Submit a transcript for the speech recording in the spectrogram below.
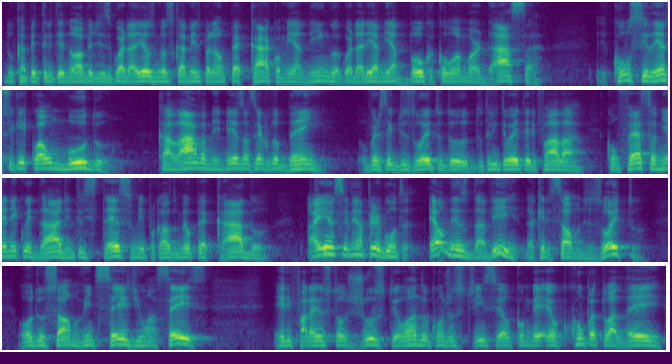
do capítulo 39, diz: Guardaria os meus caminhos para não pecar com a minha língua, guardaria a minha boca como uma mordaça. Com o silêncio fiquei qual um mudo, calava-me mesmo acerca do bem. O versículo 18 do, do 38 ele fala: Confesso a minha iniquidade, entristeço-me por causa do meu pecado. Aí você vem a pergunta: é o mesmo Davi, daquele Salmo 18? Ou do Salmo 26, de 1 a 6? Ele fala: Eu estou justo, eu ando com justiça, eu, eu cumpro a tua lei,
